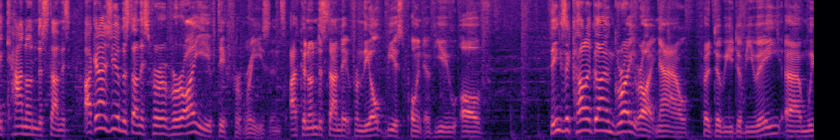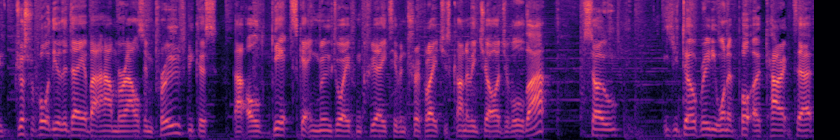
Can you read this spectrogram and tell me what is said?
I can understand this. I can actually understand this for a variety of different reasons. I can understand it from the obvious point of view of things are kind of going great right now for WWE. Um, we've just reported the other day about how morale's improved because that old Git's getting moved away from creative and Triple H is kind of in charge of all that. So you don't really want to put a character,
